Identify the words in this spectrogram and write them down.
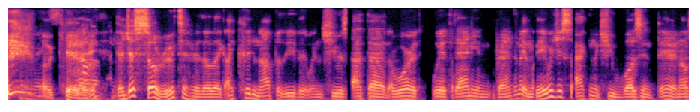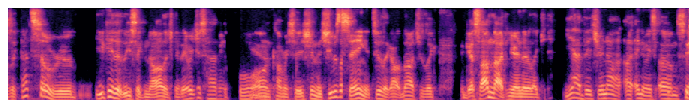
Anyways, Okay. uh, They're just so rude to her though. Like I could not believe it when she was at that award with Danny and Brandon, and they were just acting like she wasn't there. And I was like, that's so rude. You could at least acknowledge it. They were just having a full on conversation, and she was saying it too, like out loud. She was like, I guess I'm not here, and they're like, Yeah, bitch, you're not. Uh, anyways, um, so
